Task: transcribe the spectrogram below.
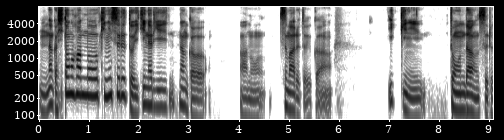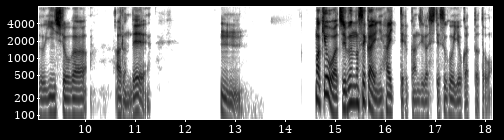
うん、なんか人の反応を気にするといきなりなんかあの詰まるというか一気にトーンダウンする印象があるんでうんまあ今日は自分の世界に入ってる感じがしてすごい良かったと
